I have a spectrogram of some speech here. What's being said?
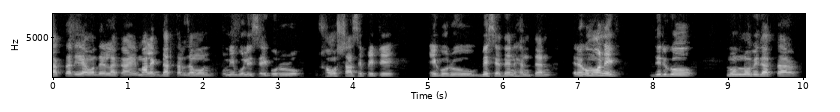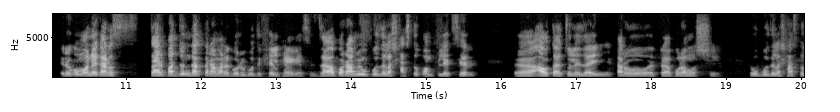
ডাক্তারই আমাদের এলাকায়, মালিক ডাক্তার যেমন, উনি বলিছে গরুর সমস্যা আছে পেটে এ গরু বেচে দেন হ্যান ত্যান। এরকম অনেক, দীর্ঘ নুন নবী ডাক্তার, এরকম অনেক আরও চার, পাঁচজন ডাক্তার আমার গরুর প্রতি ফেল খেয়ে গেছে। যাওয়ার পর আমি উপজেলা স্বাস্থ্য কমপ্লেক্সের আওতায় চলে যাই কারও একটা পরামর্শে। তো উপজেলা স্বাস্থ্য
